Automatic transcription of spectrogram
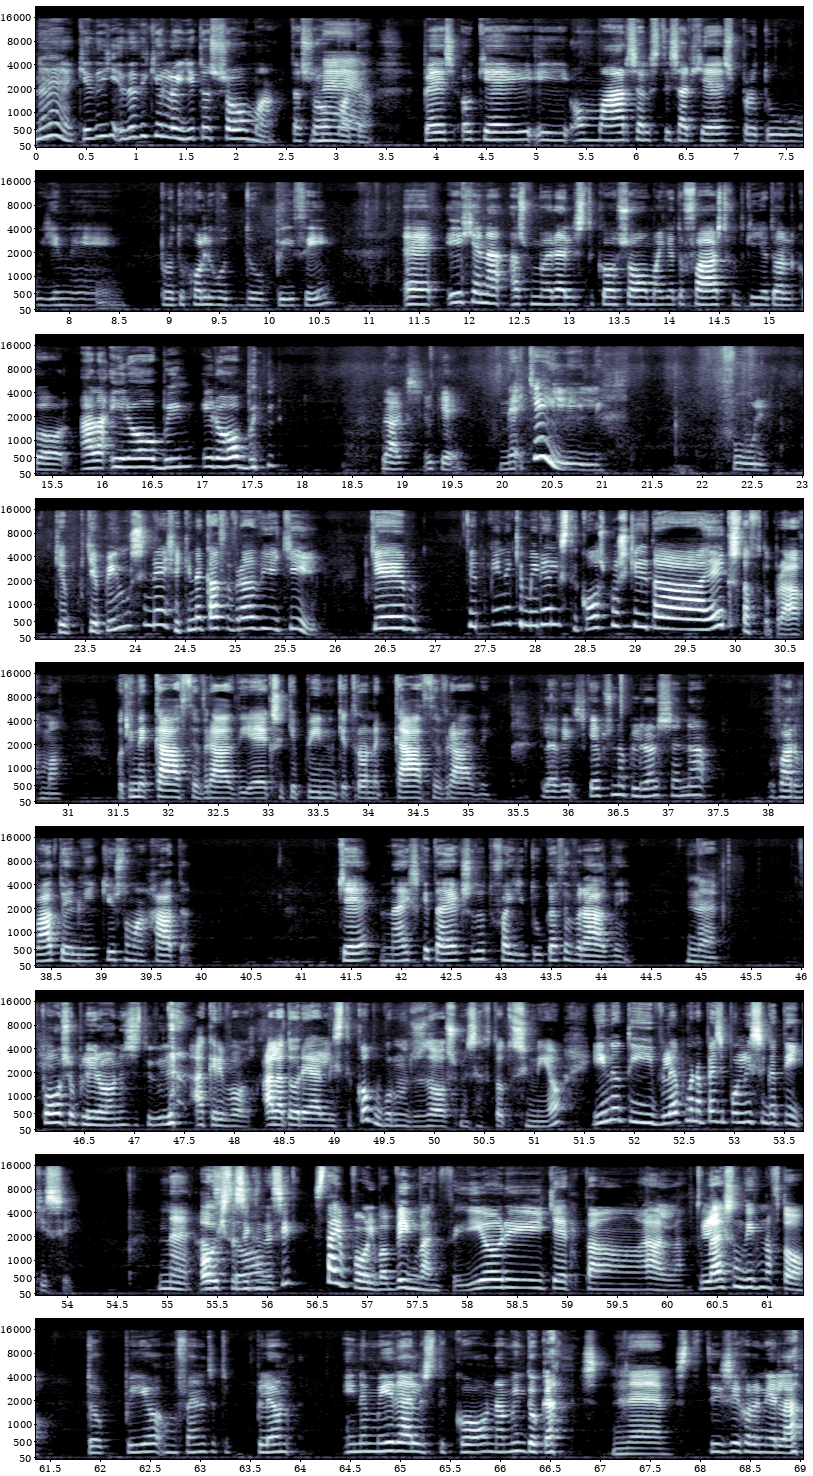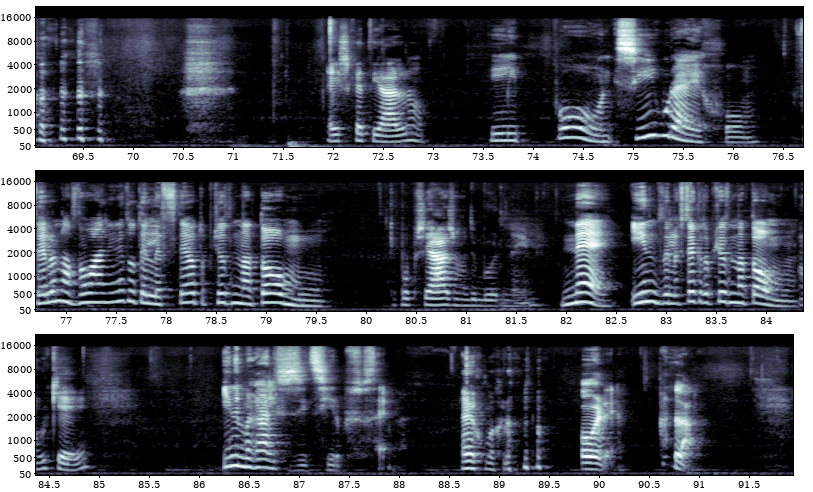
Ναι, και δεν δεν δικαιολογεί το σώμα, τα σώματα. Ναι. Πες, οκ, η- ο Μάρσαλ στις αρχές προτού γίνει, προτού Χολιγουντοποιηθεί, ε, είχε ένα ας πούμε ρεαλιστικό σώμα για το fast food και για το αλκοόλ. Αλλά η Ρόμπιν, η Ρόμπιν, εντάξει, οκ. Ναι, και η Λίλη. Φουλ. Και, και πίνουν συνέχεια και είναι κάθε βράδυ εκεί. Και, και είναι και μη ρεαλιστικός προς και τα έξω αυτό το πράγμα. Ότι είναι κάθε βράδυ έξω και πίνουν και τρώνε κάθε βράδυ. Δηλαδή, σκέψου να πληρώνεις ένα βαρβάτο ενίκιο στο Μανχάταν. Και να έχεις και τα έξοδα του φαγητού κάθε βράδυ. Ναι, Πόσο πληρώνεις στη δουλειά. ακριβώς. Αλλά το ρεαλιστικό που μπορούμε να τους δώσουμε σε αυτό το σημείο είναι ότι βλέπουμε να παίζει πολύ συγκατοίκηση. Ναι, Όχι στο αυτό- Sex and the City, στα υπόλοιπα. Big Bang Theory και τα άλλα. Τουλάχιστον δείχνουν αυτό. Το οποίο μου φαίνεται ότι πλέον είναι μη ρεαλιστικό να μην το κάνεις Ναι. στη σύγχρονη Ελλάδα. Έχεις κάτι άλλο; Λοιπόν, σίγουρα έχω. Θέλω να δω αν είναι το τελευταίο, το πιο δυνατό μου. Υποψιάζομαι ότι μπορεί να είναι. Ναι, είναι το τελευταίο και το πιο δυνατό μου. Οκ. Είναι μεγάλη συζήτηση γύρω από αυτό το θέμα. Έχουμε χρόνο. Ωραία. Αλλά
